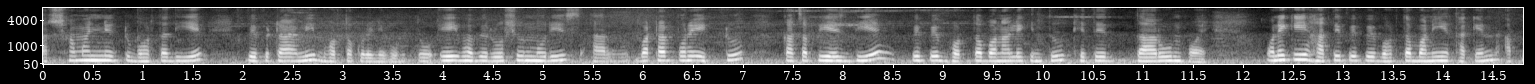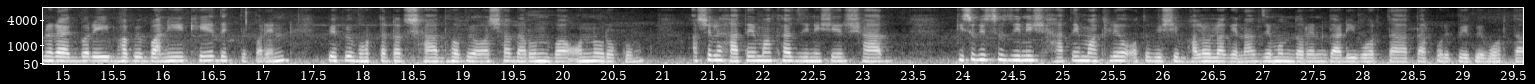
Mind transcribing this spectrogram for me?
আর সামান্য একটু ভর্তা দিয়ে পেঁপেটা আমি ভর্তা করে নেব। তো এইভাবে রসুন, মরিচ আর বাটার পরে একটু কাঁচা পেঁয়াজ দিয়ে পেঁপে ভর্তা বানালে কিন্তু খেতে দারুণ হয়। অনেকেই হাতে পেঁপে ভর্তা বানিয়ে থাকেন। আপনারা একবার এইভাবে বানিয়ে খেয়ে দেখতে পারেন, পেঁপে ভর্তাটার স্বাদ হবে অসাধারণ বা অন্যরকম। আসলে হাতে মাখা জিনিসের স্বাদ, কিছু কিছু জিনিস হাতে মাখলেও অত বেশি ভালো লাগে না। যেমন ধরেন গাড়ি ভর্তা, তারপরে পেঁপে ভর্তা।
